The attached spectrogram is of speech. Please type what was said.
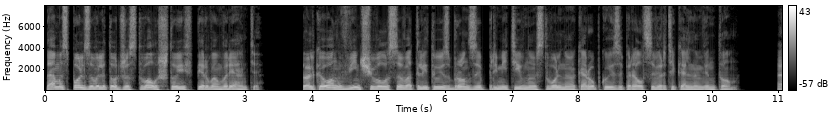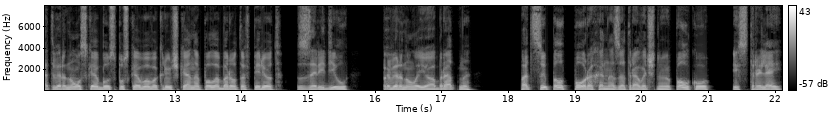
Там использовали тот же ствол, что и в первом варианте. Только он ввинчивался в отлитую из бронзы примитивную ствольную коробку и запирался вертикальным винтом. Отвернул скобу спускового крючка на полоборота вперед, зарядил, повернул ее обратно, подсыпал пороха на затравочную полку и стреляй,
